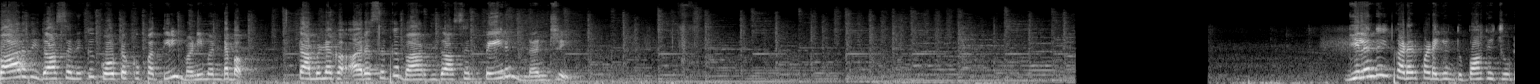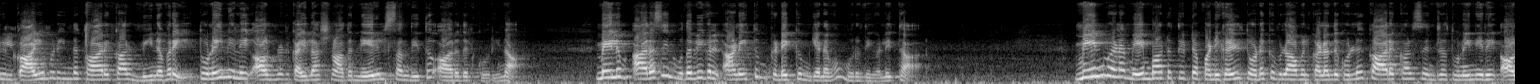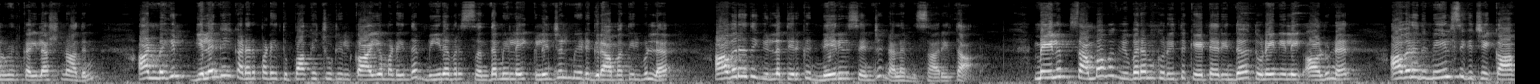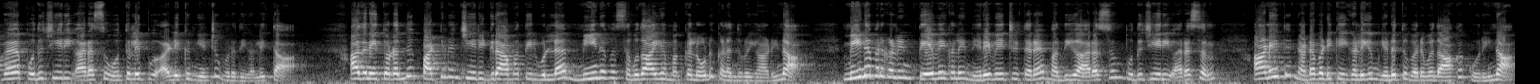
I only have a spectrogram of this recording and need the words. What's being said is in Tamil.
பாரதிதாசனுக்கு கோட்டக்குப்பத்தில் மணிமண்டபம். தமிழக அரசுக்கு பாரதிதாசன் பேரன் நன்றி. இலங்கை கடற்படையின் துப்பாக்கிச் சூட்டில் காயமடைந்த காரைக்கால் மீனவரை துணைநிலை ஆளுநர் கைலாஷ்நாதன் நேரில் சந்தித்து ஆறுதல் கூறினார். மேலும் அரசின் உதவிகள் அனைத்தும் கிடைக்கும் எனவும் உறுதியளித்தார். மீன்வள மேம்பாட்டு திட்ட பணிகள் தொடக்க விழாவில் கலந்து கொள்ள காரைக்கால் சென்ற துணைநிலை ஆளுநர் கைலாஷ்நாதன் அண்மையில் இலங்கை கடற்படை துப்பாக்கிச் சூட்டில் காயமடைந்த மீனவர் செந்தமில்லை கிளிஞ்சல்மேடு கிராமத்தில் உள்ள அவரது இல்லத்திற்கு நேரில் சென்று நலம் விசாரித்தார். மேலும் சம்பவ விவரம் குறித்து கேட்டறிந்த துணைநிலை ஆளுநர் அவரது மேல் சிகிச்சைக்காக புதுச்சேரி அரசு ஒத்துழைப்பு அளிக்கும் என்று உறுதியளித்தார். அதனைத் தொடர்ந்து பட்டினஞ்சேரி கிராமத்தில் உள்ள மீனவ சமுதாய மக்களோடு கலந்துரையாடினார். மீனவர்களின் தேவைகளை நிறைவேற்றித் தர மத்திய அரசும் புதுச்சேரி அரசும் அனைத்து நடவடிக்கைகளையும் எடுத்து வருவதாக கூறினார்.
